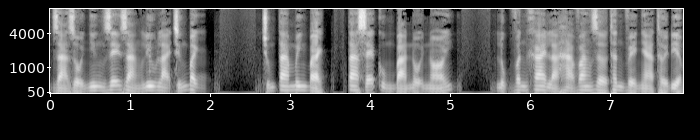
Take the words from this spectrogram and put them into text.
già rồi nhưng dễ dàng lưu lại chứng bệnh. Chúng ta minh bạch, ta sẽ cùng bà nội nói. Lục Vân Khai là hạ vang giờ thân về nhà thời điểm,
